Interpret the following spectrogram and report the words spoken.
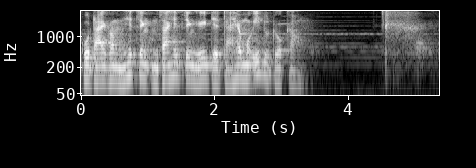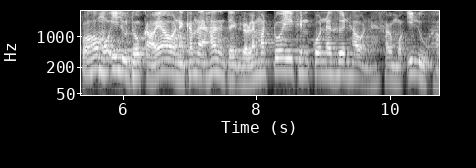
กูตายก็มันเฮ็ดจริงมันจะเฮ็ดจริงหรือเด็ดแต่ให้หมออีลูโดเก่า พอเขาหมออีลูโตเก่าเย้าเนี่ยคำไหนเขาจะเด็กหรือแล้วมาตุ้ยขึ้นก้นในคืนเขานะเขาหมออีลูเขา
